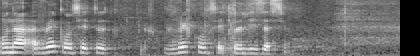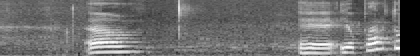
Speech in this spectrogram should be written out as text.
uma reconceito, reconceitualização. Um, eu parto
